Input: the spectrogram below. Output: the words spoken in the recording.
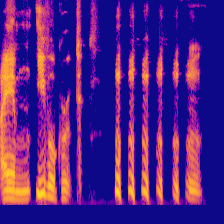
I am evil Groot.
